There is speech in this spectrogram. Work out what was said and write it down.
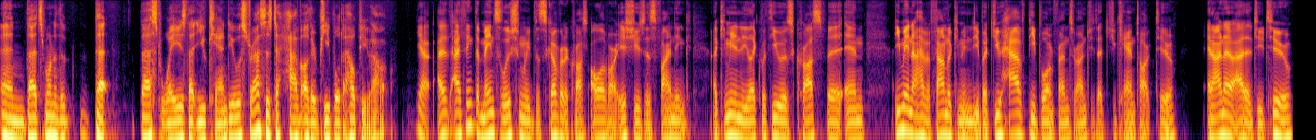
And that's one of the be- best ways that you can deal with stress is to have other people to help you out. Yeah, I, I think the main solution we've discovered across all of our issues is finding a community like with you as CrossFit. And you may not have a found a community, but you have people and friends around you that you can talk to. And I know I do too.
